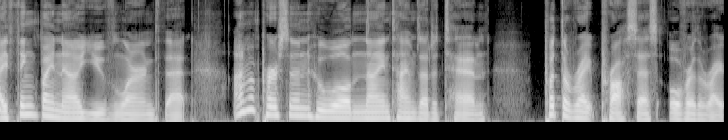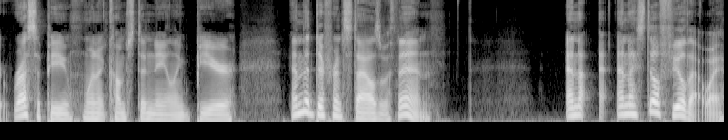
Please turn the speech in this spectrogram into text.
I think by now you've learned that I'm a person who will 9 times out of 10 put the right process over the right recipe when it comes to nailing beer and the different styles within. And and I still feel that way.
